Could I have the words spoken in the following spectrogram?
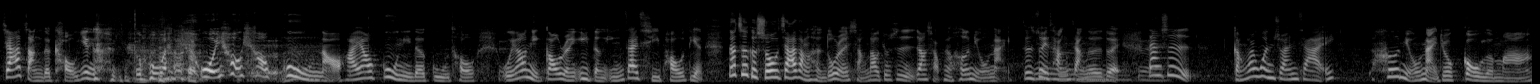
家长的考验很多哎，我又要顾脑，还要顾你的骨头，我要你高人一等，赢在起跑点。那这个时候家长很多人想到就是让小朋友喝牛奶，这是最常讲的，对不？对但是赶快问专家，哎，喝牛奶就够了吗？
